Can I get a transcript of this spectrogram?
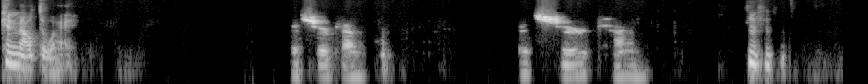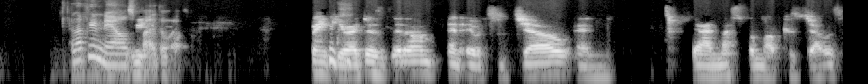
can melt away It sure can. It sure can. I love your nails We- by the way Thank you. I just did them and it was gel and yeah, I messed them up because gel is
